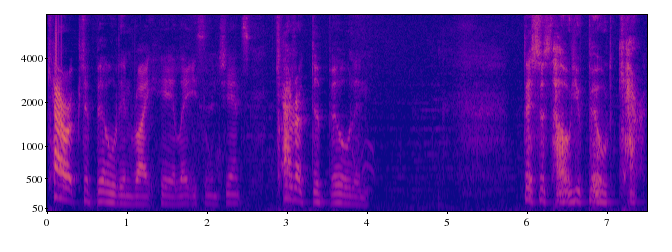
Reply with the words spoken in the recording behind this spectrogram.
Character building right here, ladies and gents. Character building. This is how you build character.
